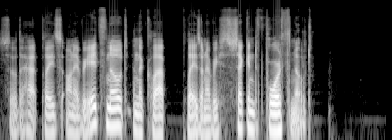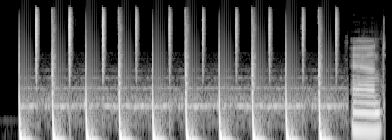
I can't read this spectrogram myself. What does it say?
So the hat plays on every eighth note and the clap plays on every second fourth note. And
